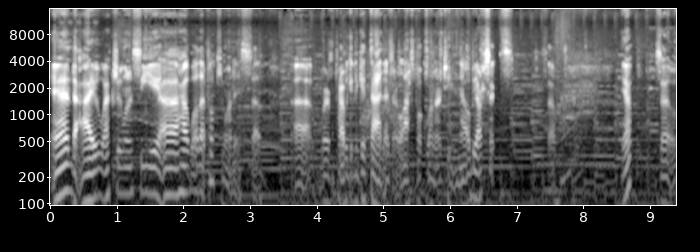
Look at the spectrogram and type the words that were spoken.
and I actually want to see uh, how well that Pokemon is so uh, we're probably going to get that as our last Pokemon on our team that will be our sixth so yep so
